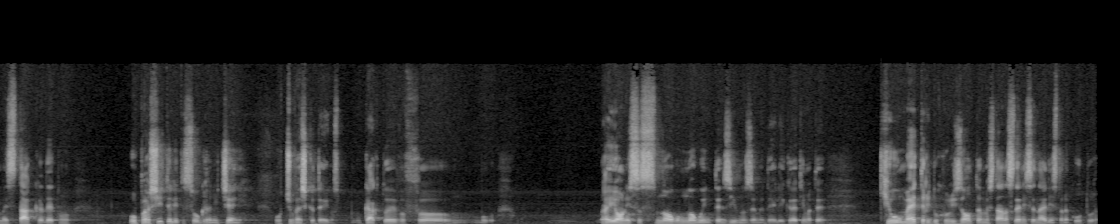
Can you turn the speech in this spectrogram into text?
места, където опрашителите са ограничени от човешка дейност, както е в райони с много-много интензивно земеделие, където имате километри до хоризонта места наследени с една единствена култура.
